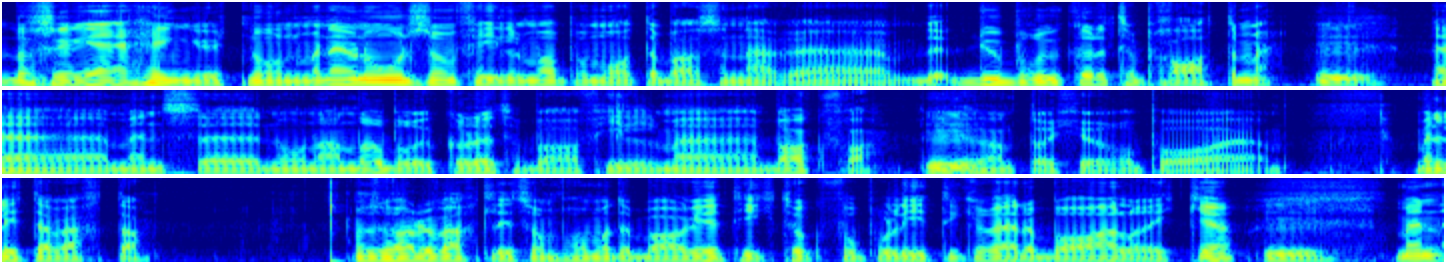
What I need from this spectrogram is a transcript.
nå skal ikke jeg henge ut noen, men det er jo noen som filmer på en måte bare sånn her uh, Du bruker det til å prate med, Mm. uh, mens noen andre bruker det til å bare filme bakfra. Ikke Mm. sant, Og kjøre på med litt av hvert, da. Og så har det vært litt sånn fram og tilbake. TikTok for politikere, er det bra eller ikke? Mm. Men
